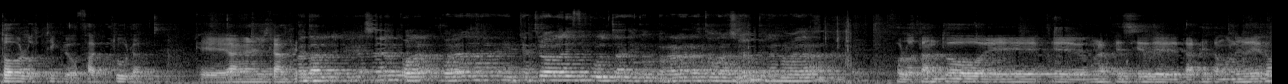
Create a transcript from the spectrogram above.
todos los tickets o facturas que hagan el canje. Quería saber cuál, cuál en qué sido la dificultad de incorporar la restauración, que es la novedad. Por lo tanto, es una especie de tarjeta monedero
